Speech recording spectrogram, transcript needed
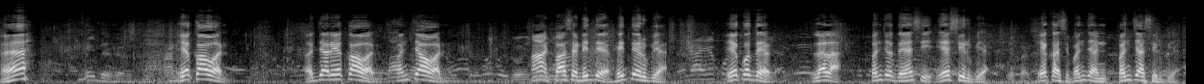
હે એકાવન હજાર એકાવન પંચાવન આઠ પાસઠ સિત્તેર સિત્તેર રૂપિયા એકોતેર લાલા પંચોતેર એસી એસી રૂપિયા એકાસી પંચા પંચ્યાસી રૂપિયા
